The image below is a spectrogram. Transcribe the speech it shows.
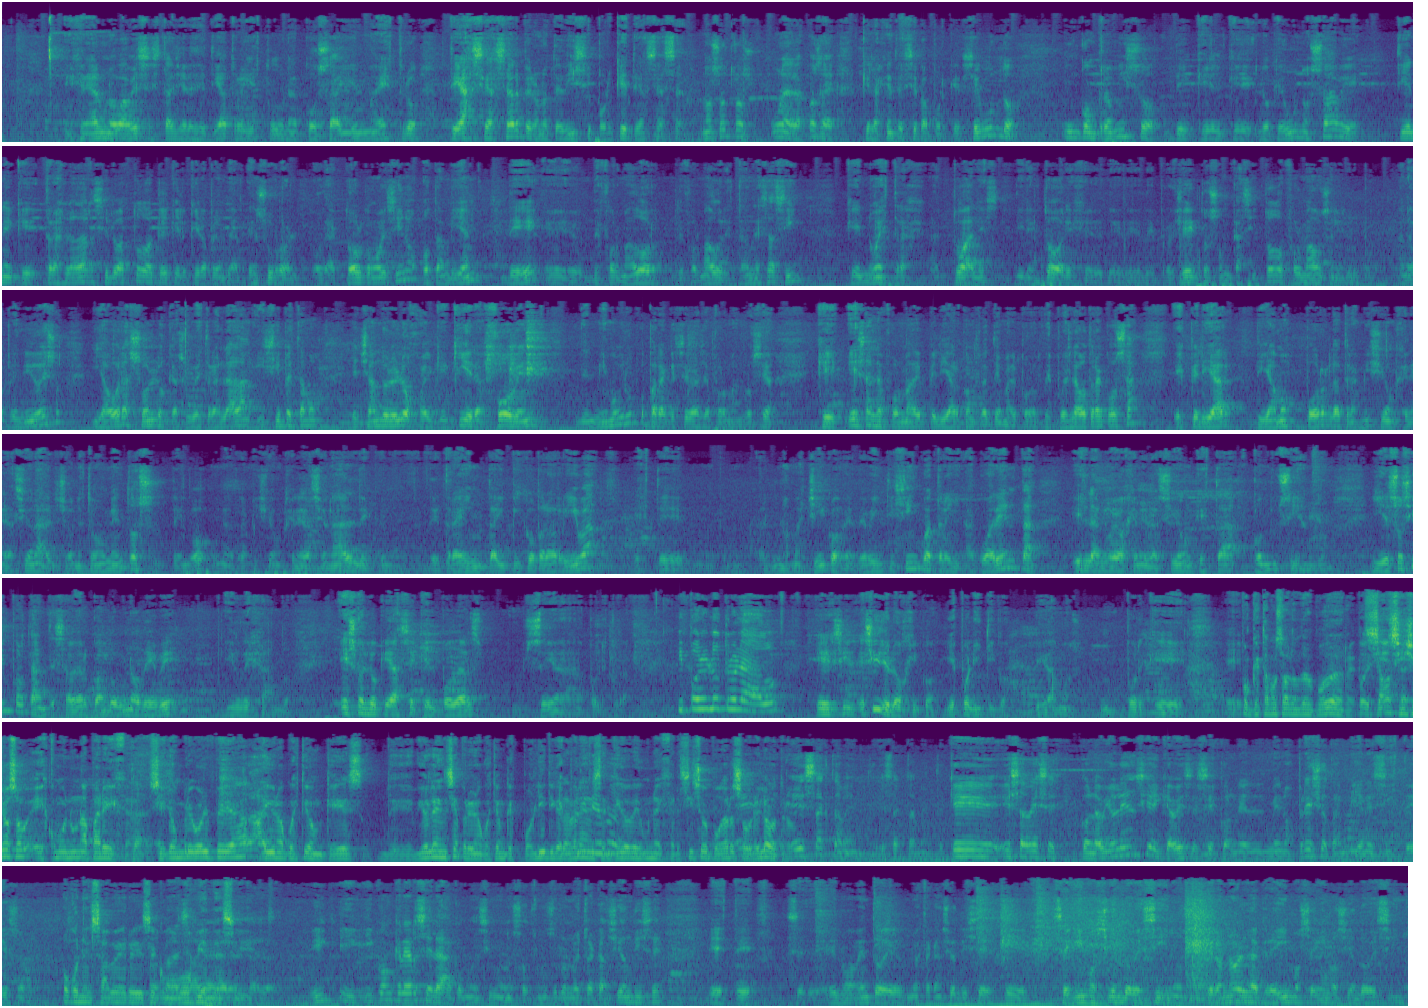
En general uno va a veces talleres de teatro y es toda una cosa y el maestro te hace hacer pero no te dice por qué te hace hacer. Nosotros, una de las cosas es que la gente sepa por qué. Segundo, un compromiso de que, el lo que uno sabe tiene que trasladárselo a todo aquel que lo quiera aprender, en su rol, o de actor como vecino, o también de, eh, de formador, de formadores. Tan es así que nuestros actuales directores de proyectos son casi todos formados en el grupo. Han aprendido eso y ahora son los que a su vez trasladan y siempre estamos echándole el ojo al que quiera, joven, del mismo grupo para que se vaya formando. O sea, que esa es la forma de pelear contra el tema del poder. Después la otra cosa es pelear, digamos, por la transmisión generacional. Yo en estos momentos tengo una transmisión generacional de, de 30 y pico para arriba, este, algunos más chicos, de 25 a, 30, a 40, es la nueva generación que está conduciendo. Y eso es importante, saber cuándo uno debe ir dejando. Eso es lo que hace que el poder sea postural. Y por el otro lado, es, es ideológico y es político, digamos. Porque... eh, Porque estamos hablando de poder. Si, yo so- es como en una pareja, si el hombre golpea, hay una cuestión que es de violencia, pero hay una cuestión que es política Es también en el sentido de un ejercicio de poder sobre el otro. Exactamente, exactamente. Que es a veces con la violencia y que a veces es con el menosprecio, también existe eso. O con el saber ese, como vos bien saber, claro. Y, y- y con creérsela, como decimos nosotros. Nosotros nuestra canción dice, este, en un momento de nuestra canción dice que seguimos siendo vecinos, pero no la creímos, seguimos siendo vecinos.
